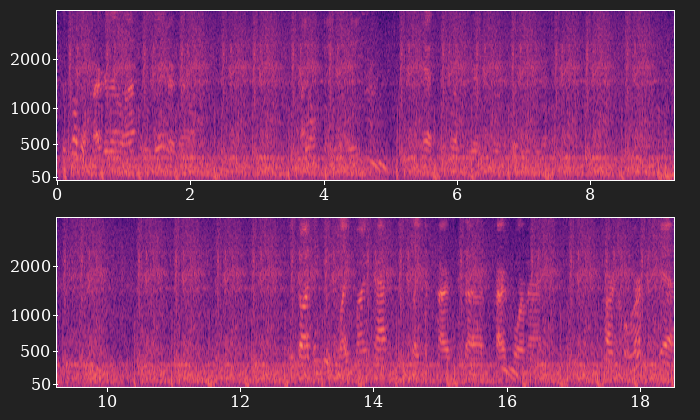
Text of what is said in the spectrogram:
Is this level harder than the last one you did, or no? I don't think at least. Yeah, it seems like you're doing it a bit easier. So I think you'd like Minecraft if you played the park the parkour maps. Parkour? Yeah,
